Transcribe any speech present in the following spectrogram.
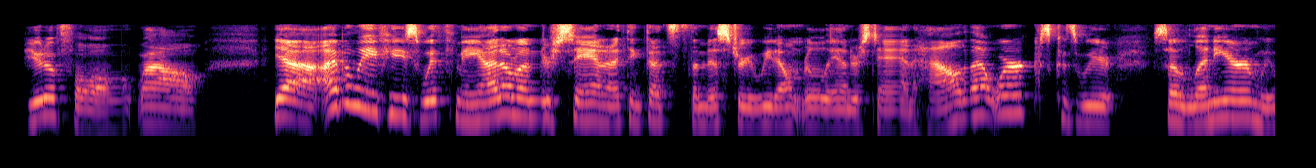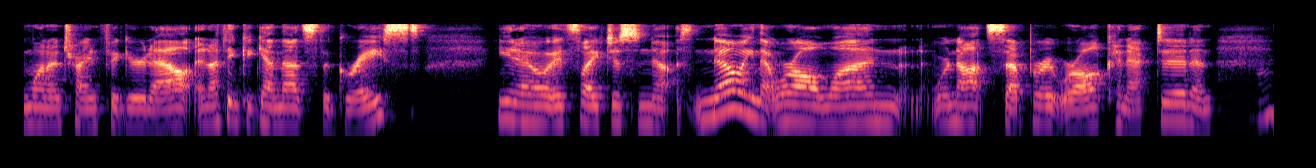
beautiful. Wow. Yeah, I believe he's with me. I don't understand. I think that's the mystery. We don't really understand how that works because we're so linear and we want to try and figure it out. And I think, again, that's the grace. You know, it's like just know, knowing that we're all one, we're not separate, we're all connected. And, mm-hmm.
